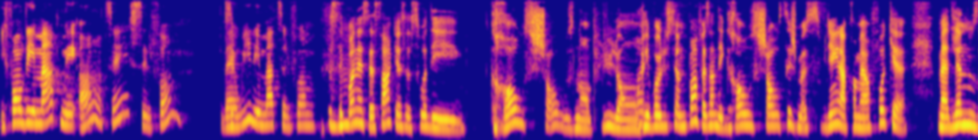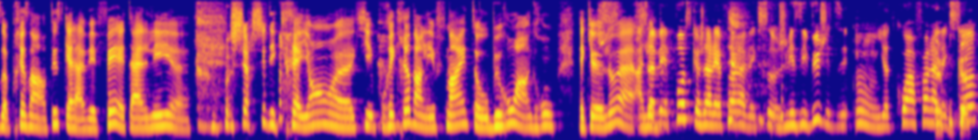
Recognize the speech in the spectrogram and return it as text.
Ils font des maths, mais ah, tiens, c'est le fun. Ben oui, les maths, c'est le fun. C'est pas nécessaire que ce soit des grosses choses non plus. Là. On ne révolutionne pas en faisant des grosses choses. Tu sais, je me souviens, la première fois que Madeleine nous a présenté ce qu'elle avait fait, elle est allée euh, chercher des crayons euh, qui, pour écrire dans les fenêtres au bureau en gros. Fait que là, elle, je savais pas ce que j'allais faire avec ça. Je les ai vus, j'ai dit, hum, il y a de quoi faire avec ça.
